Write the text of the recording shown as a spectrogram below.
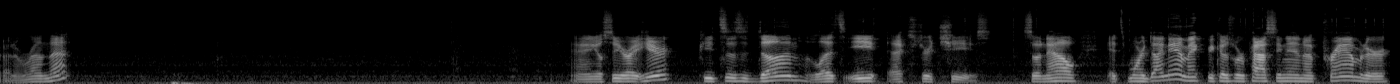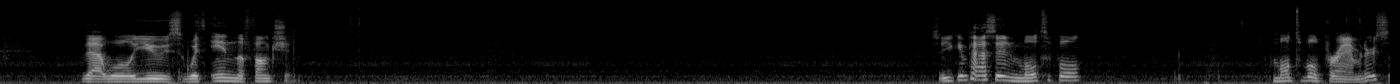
Go ahead and run that. And you'll see right here, pizza's done. Let's eat extra cheese. So now it's more dynamic because we're passing in a parameter that we'll use within the function. So you can pass in multiple multiple parameters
